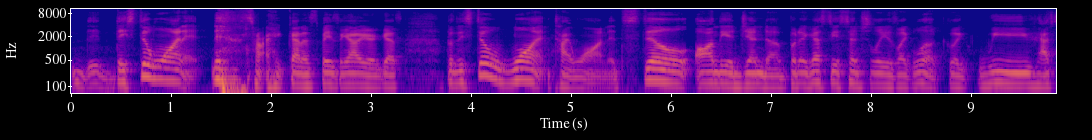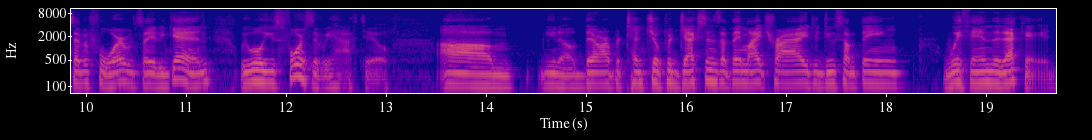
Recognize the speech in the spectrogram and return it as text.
they still want it. Sorry, kind of spacing out here, I guess. But they still want Taiwan. It's still on the agenda. But I guess the essentially is like, look, like we have said before, we'll say it again. We will use force if we have to. Um, you know, there are potential projections that they might try to do something within the decade.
